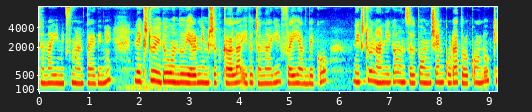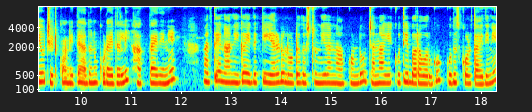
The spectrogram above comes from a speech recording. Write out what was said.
ಚೆನ್ನಾಗಿ ಮಿಕ್ಸ್ ಮಾಡ್ತಾ ಇದ್ದೀನಿ. ನೆಕ್ಸ್ಟು ಇದು ಒಂದು ಎರಡು ನಿಮಿಷದ ಕಾಲ ಇದು ಚೆನ್ನಾಗಿ ಫ್ರೈ ಆಗಬೇಕು. ನೆಕ್ಸ್ಟು ನಾನೀಗ ಒಂದು ಸ್ವಲ್ಪ ಹುಣ್ಸೆಹಣ್ಣು ಕೂಡ ತೊಳ್ಕೊಂಡು ಕಿವುಚಿಟ್ಕೊಂಡಿದ್ದೆ ಅದನ್ನು ಕೂಡ ಇದರಲ್ಲಿ ಹಾಕ್ತಾಯಿದ್ದೀನಿ ಮತ್ತು ನಾನೀಗ ಇದಕ್ಕೆ ಎರಡು ಲೋಟದಷ್ಟು ನೀರನ್ನು ಹಾಕ್ಕೊಂಡು ಚೆನ್ನಾಗಿ ಕುದಿ ಬರೋವರೆಗೂ ಕುದಿಸ್ಕೊಳ್ತಾ ಇದ್ದೀನಿ.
